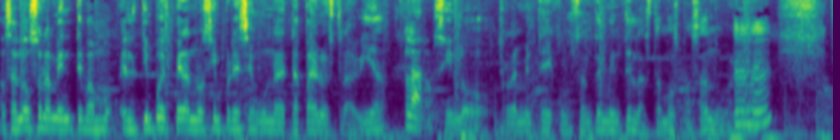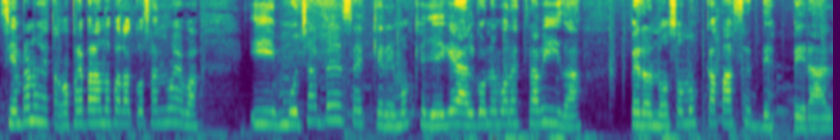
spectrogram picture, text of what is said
o sea, no solamente vamos, el tiempo de espera no siempre es en una etapa de nuestra vida, claro. sino realmente constantemente la estamos pasando, ¿verdad? Siempre nos estamos preparando para cosas nuevas y muchas veces queremos que llegue algo nuevo a nuestra vida, pero no somos capaces de esperar.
